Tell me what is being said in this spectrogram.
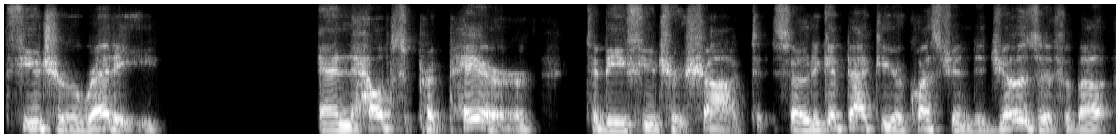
future ready and helps prepare to be future shocked. So, to get back to your question to Joseph about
